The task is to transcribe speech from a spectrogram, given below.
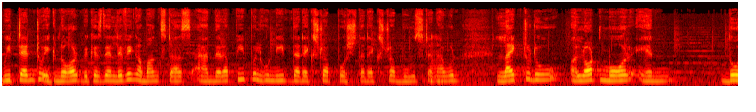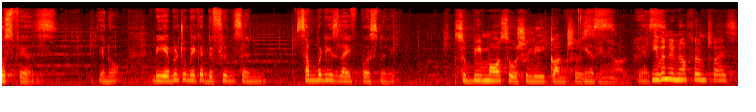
we tend to ignore because they're living amongst us, and there are people who need that extra push, that extra boost. And I would like to do a lot more in those spheres, you know, be able to make a difference in somebody's life personally. So be more socially conscious Yes, in your, yes. even in your film choices.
